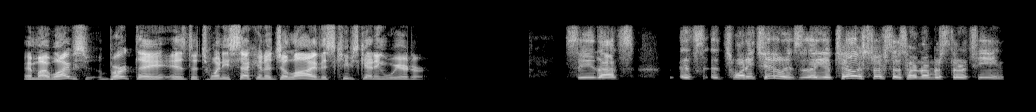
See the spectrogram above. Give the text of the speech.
and my wife's birthday is the 22nd of July. This keeps getting weirder. See, that's it's, it's 22. It's uh, you know, Taylor Swift says her number is 13,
